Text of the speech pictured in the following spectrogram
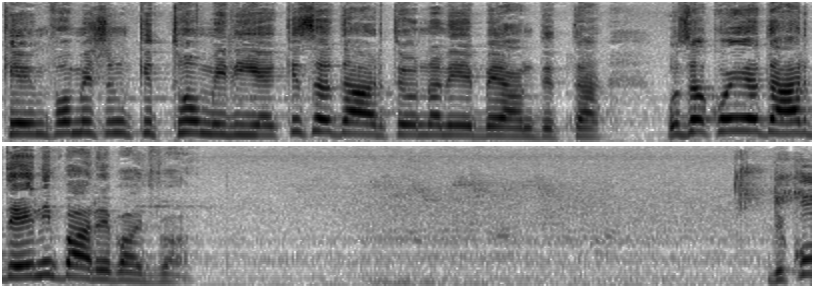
ਕਿ ਇਨਫੋਰਮੇਸ਼ਨ ਕਿੱਥੋਂ ਮਿਲੀ ਹੈ, ਕਿਸ ਆਧਾਰ ਤੇ ਉਹਨਾਂ ਨੇ ਇਹ ਬਿਆਨ ਦਿੱਤਾ। ਉਸ ਦਾ ਕੋਈ ਆਧਾਰ ਦੇ ਨਹੀਂ ਪਾ ਰਹੇ ਬਾਜਵਾ। ਦੇਖੋ,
